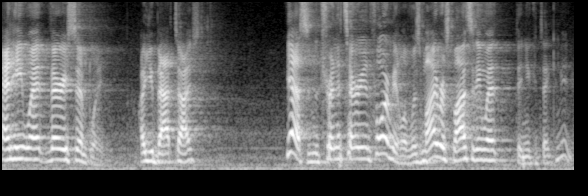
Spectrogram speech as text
and he went very simply, Are you baptized? Yes, in the Trinitarian formula was my response, and he went, Then you can take communion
